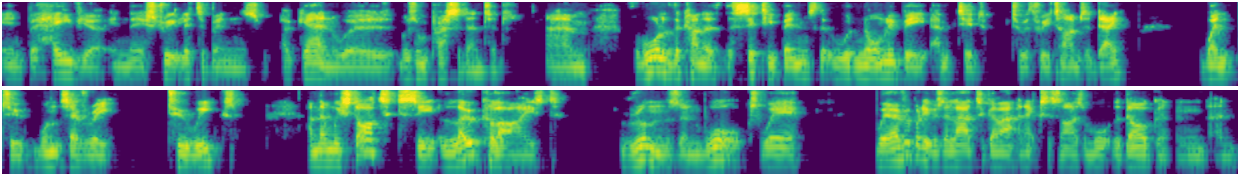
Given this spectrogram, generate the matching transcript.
in behaviour in their street litter bins again was was unprecedented. Um, all of the kind of the city bins that would normally be emptied two or three times a day, went to once every two weeks, and then we started to see localized runs and walks where where everybody was allowed to go out and exercise and walk the dog and and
